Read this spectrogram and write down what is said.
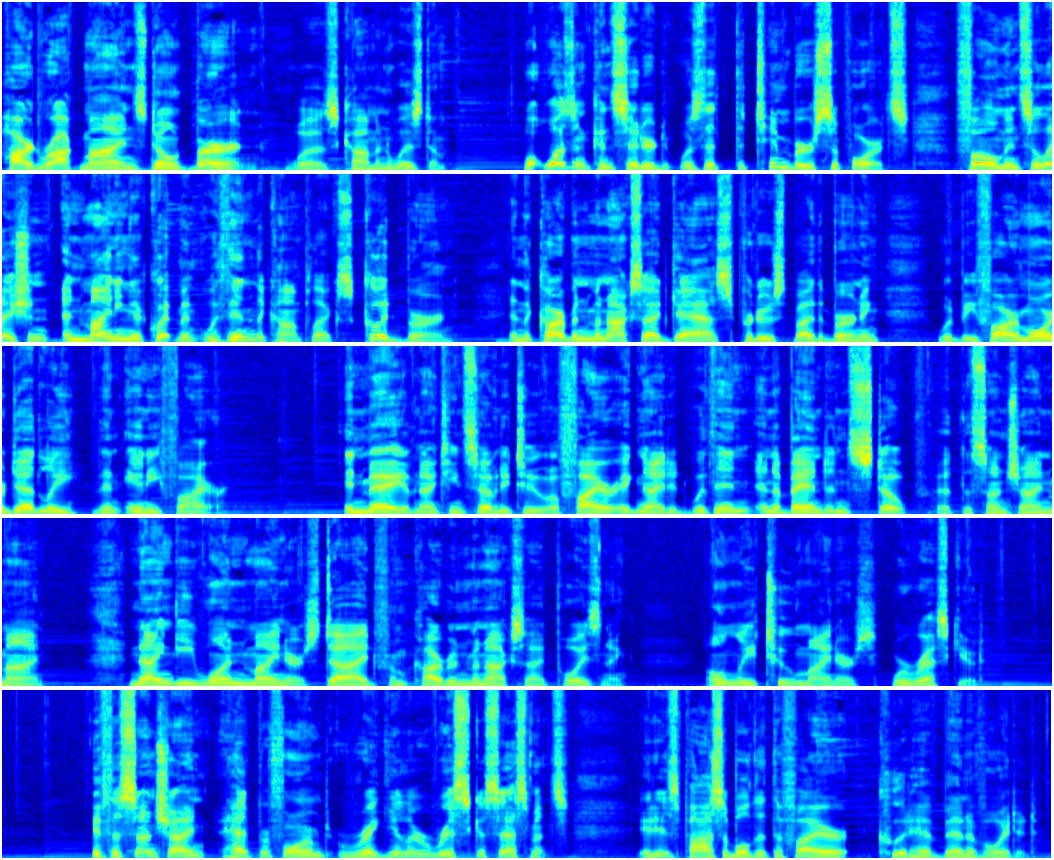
Hard rock mines don't burn, was common wisdom. What wasn't considered was that the timber supports, foam insulation, and mining equipment within the complex could burn, and the carbon monoxide gas produced by the burning would be far more deadly than any fire. In May of 1972, a fire ignited within an abandoned stope at the Sunshine Mine. 91 miners died from carbon monoxide poisoning. Only two miners were rescued. If the Sunshine had performed regular risk assessments, it is possible that the fire could have been avoided.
